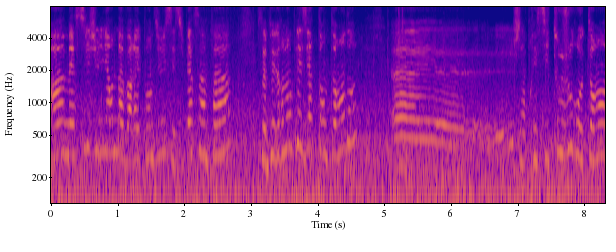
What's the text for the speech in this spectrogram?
Ah, merci Julien de m'avoir répondu, c'est super sympa. Ça me fait vraiment plaisir de t'entendre. J'apprécie toujours autant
